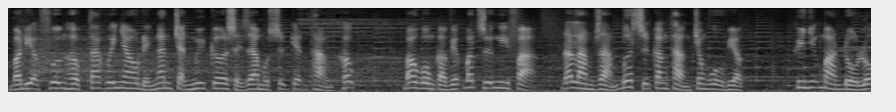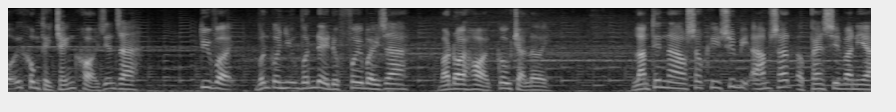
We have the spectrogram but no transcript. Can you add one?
và địa phương hợp tác với nhau để ngăn chặn nguy cơ xảy ra một sự kiện thảm khốc, bao gồm cả việc bắt giữ nghi phạm, đã làm giảm bớt sự căng thẳng trong vụ việc khi những màn đổ lỗi không thể tránh khỏi diễn ra. Tuy vậy, vẫn có những vấn đề được phơi bày ra và đòi hỏi câu trả lời. Làm thế nào sau khi suýt bị ám sát ở Pennsylvania,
